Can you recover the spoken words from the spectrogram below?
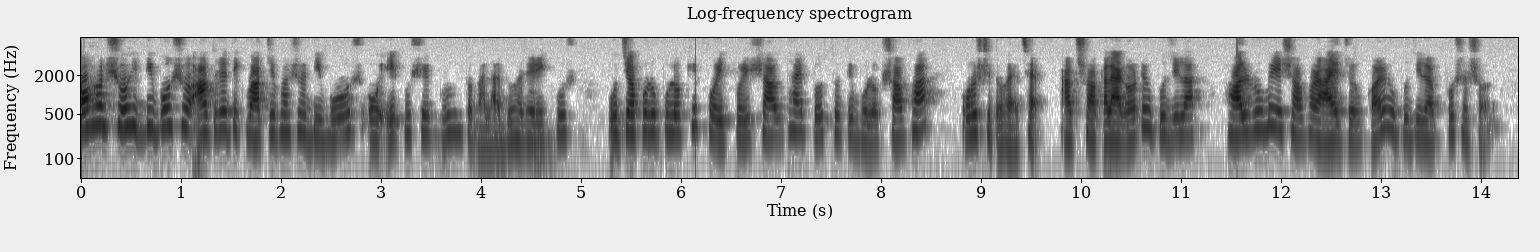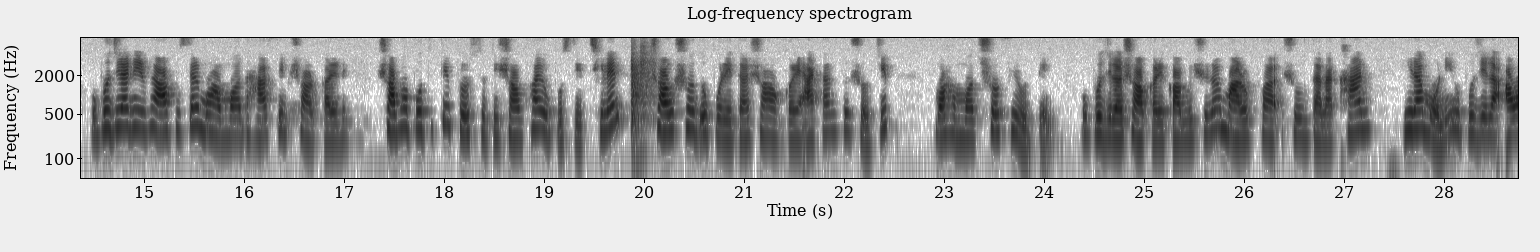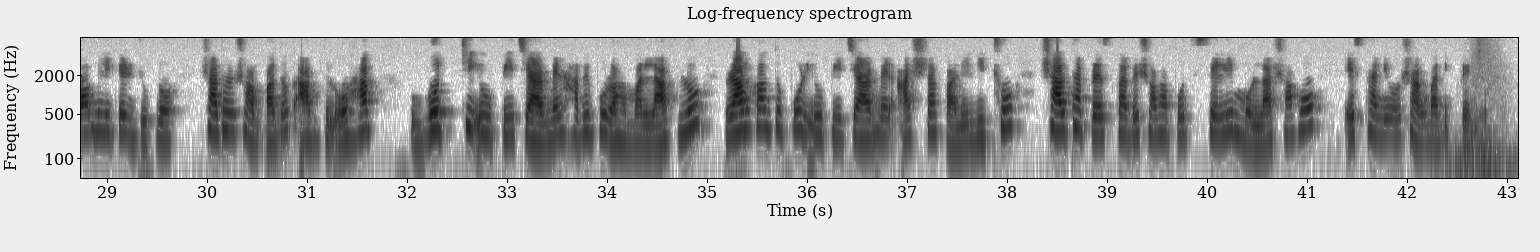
মহান শহীদ দিবস ও আন্তর্জাতিক মাতৃভাষা দিবস ও একুশে গ্রন্থমেলা দু হাজার একুশ উদযাপন উপলক্ষে ফরিদপুরের সালধায় প্রস্তুতিমূলক সভা অনুষ্ঠিত হয়েছে। আজ সকাল এগারোটায় উপজেলা হল রুমে এ সভার আয়োজন করেন উপজেলা প্রশাসন। উপজেলা নির্বাহী অফিসার মোহাম্মদ হাসিব সরকারের সভাপতিত্বে প্রস্তুতি সভায় উপস্থিত ছিলেন সংসদ উপনেতা সহকারী একান্ত সচিব মোহাম্মদ শফি উদ্দিন উপজেলা সহকারী কমিশনার মারুফা সুলতানা খান, হীরামণি, উপজেলা আওয়ামী লীগের যুগ্ম সাধারণ সম্পাদক Abdul Wahab Gotti UP chairman Habibur Rahman Lovelu, Ramkantapur UP chairman Ashraf Ali Litu, Saltha press ক্লাবের সভাপতি সেলিম মোল্লা সহ স্থানীয় সাংবাদিক সাংবাদিকবৃন্দ।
